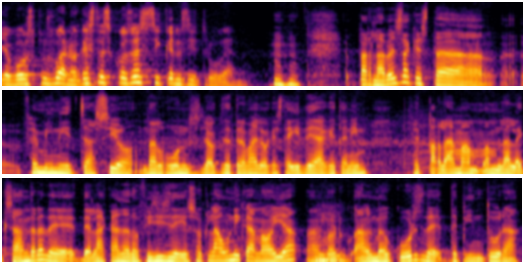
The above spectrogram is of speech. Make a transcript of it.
Llavors, pues, bueno, aquestes coses sí que ens hi trobem. Mm -hmm. Parlaves d'aquesta feminització d'alguns llocs de treball o aquesta idea que tenim. De fet, parlàvem amb, amb l'Alexandra de, de la Casa d'Oficis i deia, soc l'única noia al, mm. meu, al meu curs de, de pintura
